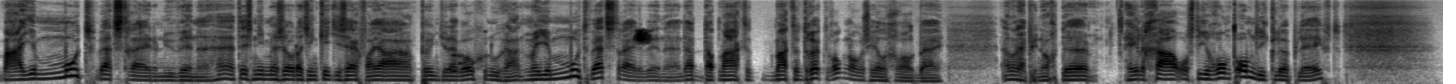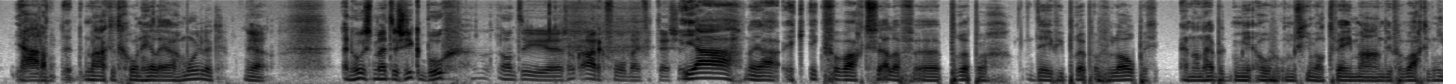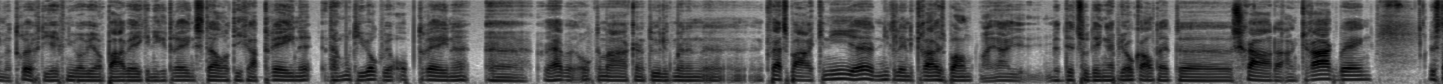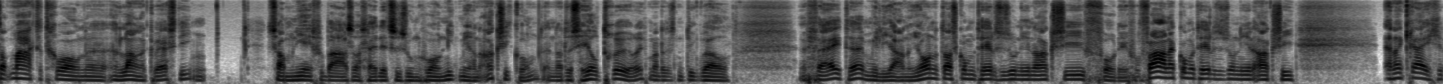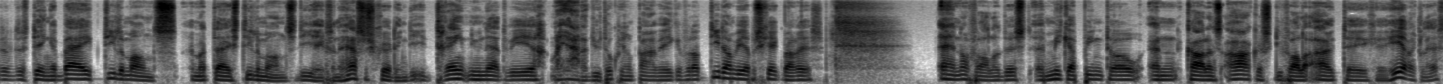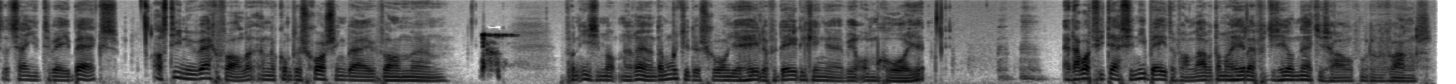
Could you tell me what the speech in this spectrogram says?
Maar je moet wedstrijden nu winnen. Hè? Het is niet meer zo dat je een keertje zegt van ja, een puntje, daar hebben we ook genoeg aan. Maar je moet wedstrijden winnen. En dat, dat maakt, het, maakt de druk er ook nog eens heel groot bij. En dan heb je nog de hele chaos die rondom die club leeft. Ja, dat, maakt het gewoon heel erg moeilijk. Ja. En hoe is het met de ziekenboeg? Want die eh, is ook aardig vol bij Vitesse. Ja, nou ja, ik, ik verwacht zelf uh, Prupper, Davy Prupper voorlopig en dan hebben we het over misschien wel twee maanden, verwacht ik niet meer terug. Die heeft nu alweer een paar weken niet getraind. Stel dat hij gaat trainen, dan moet hij ook weer optrainen. Uh, we hebben ook te maken natuurlijk met een, een kwetsbare knie. Hè? Niet alleen de kruisband, maar ja, met dit soort dingen heb je ook altijd uh, schade aan kraakbeen. Dus dat maakt het gewoon uh, een lange kwestie. Het zou me niet eens verbazen als hij dit seizoen gewoon niet meer in actie komt. En dat is heel treurig, maar dat is natuurlijk wel een feit. Hè. Emiliano Jonatas komt het hele seizoen niet in actie. Fode Fofana komt het hele seizoen niet in actie. En dan krijg je er dus dingen bij. Tielemans, Matthijs Tielemans, die heeft een hersenschudding. Die traint nu net weer. Maar ja, dat duurt ook weer een paar weken voordat die dan weer beschikbaar is. En dan vallen dus uh, Mika Pinto en Carlens Akers, die vallen uit tegen Heracles. Dat zijn je twee backs. Als die nu wegvallen en dan komt een schorsing bij van... Ehm, van Izimat Marin, dan moet je dus gewoon je hele verdediging weer omgooien. En daar wordt Vitesse niet beter van. Laten we het dan maar heel eventjes heel netjes houden voor de vervangers.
